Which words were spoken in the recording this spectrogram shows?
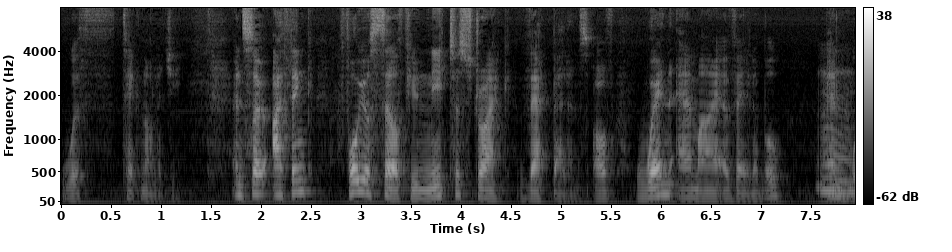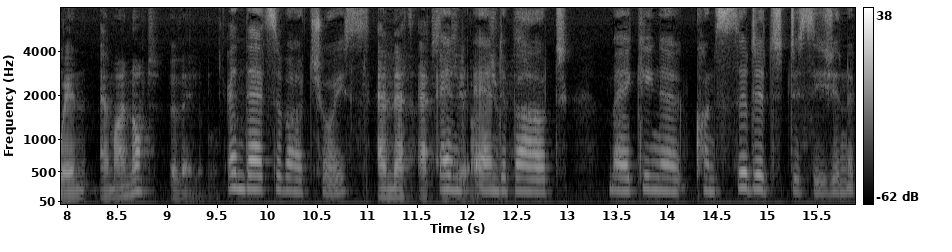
with technology. And so I think for yourself, you need to strike that balance of when am I available mm. and when am I not available. And that's about choice. And that's absolutely and, about And choice. about making a considered decision, a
